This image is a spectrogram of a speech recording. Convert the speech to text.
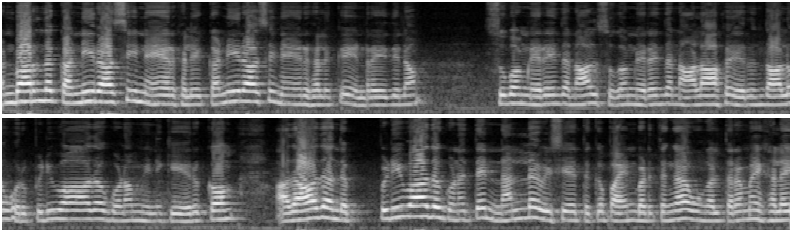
அன்பார்ந்த கன்னிராசி நேயர்களே கன்னிராசி நேயர்களுக்கு இன்றைய தினம் சுபம் நிறைந்த நாள் சுகம் நிறைந்த நாளாக இருந்தாலும் ஒரு பிடிவாத குணம் இன்னைக்கு இருக்கும். அதாவது அந்த பிடிவாத குணத்தை நல்ல விஷயத்துக்கு பயன்படுத்துங்க. உங்கள் திறமைகளை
